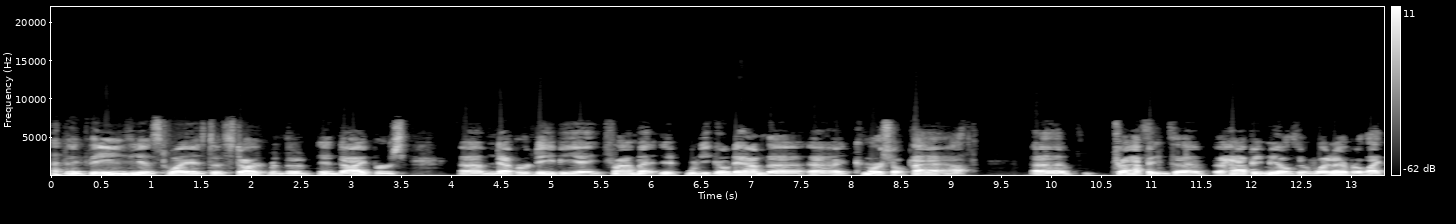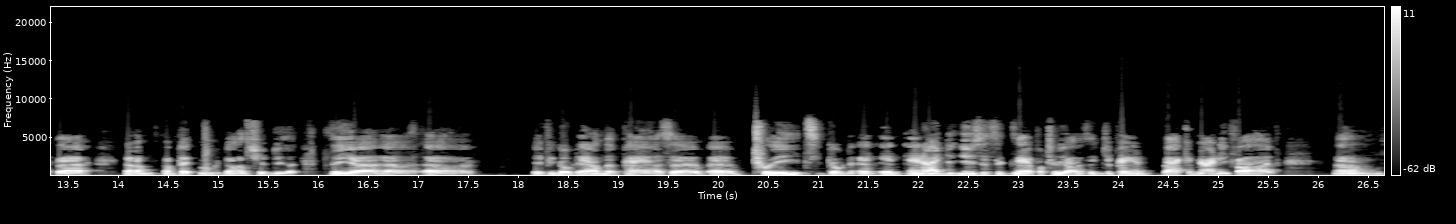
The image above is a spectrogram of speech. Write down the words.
I think the easiest way is to start with the in diapers. Um, never deviate from it. If, when you go down the uh, commercial path, uh, trappings, uh, Happy Meals or whatever like that. Um, I'm picking on McDonald's should do that. The uh, uh, uh if you go down the path of, of treats, go and, and I use this example too. I was in Japan back in '95, um,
